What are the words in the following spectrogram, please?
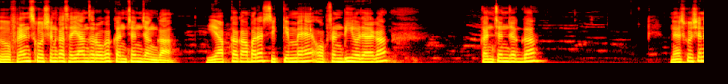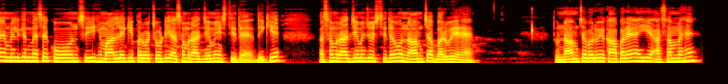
तो फ्रेंड्स क्वेश्चन का सही आंसर होगा कंचनजंगा। ये आपका कहाँ पर है? सिक्किम में है। ऑप्शन डी हो जाएगा कंचनजंगा। नेक्स्ट क्वेश्चन है, निम्नलिखित में से कौन सी हिमालय की पर्वत चोटी असम राज्य में स्थित है? देखिए, असम राज्य में जो स्थित है वो नामचा बरवे है। तो नामचा बरवे कहाँ पर है? ये असम में है।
